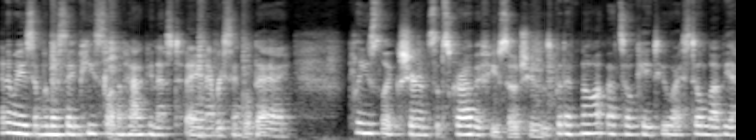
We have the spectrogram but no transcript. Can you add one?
anyways, I'm going to say peace, love, and happiness today and every single day. Please like, share, and subscribe if you so choose. But if not, that's okay too. I still love you.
